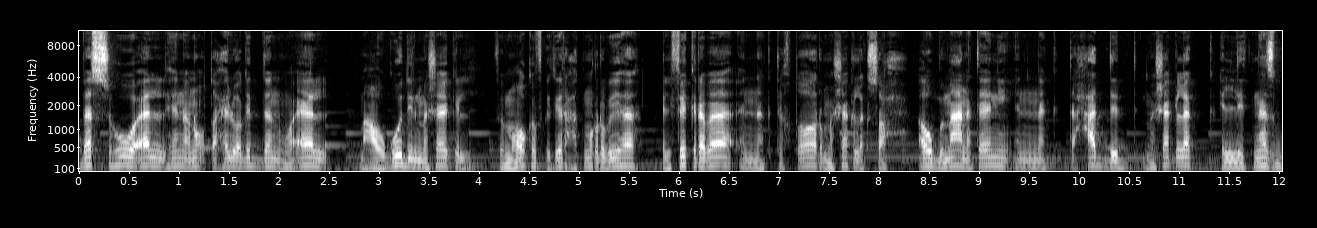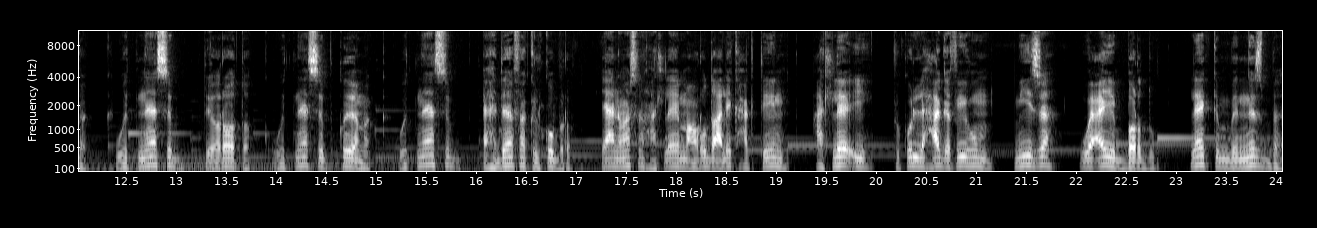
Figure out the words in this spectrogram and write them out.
بس هو قال هنا نقطة حلوة جدا وقال مع وجود المشاكل في مواقف كتير هتمر بيها الفكرة بقى إنك تختار مشاكلك صح أو بمعنى تاني إنك تحدد مشاكلك اللي تناسبك وتناسب اختياراتك وتناسب قيمك وتناسب أهدافك الكبرى. يعني مثلا هتلاقي معروض عليك حاجتين هتلاقي في كل حاجة فيهم ميزة وعيب برضه لكن بالنسبة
